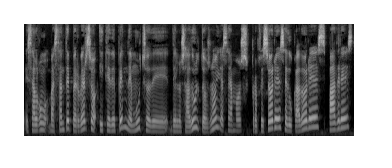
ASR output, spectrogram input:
es algo bastante perverso y que depende mucho de, los adultos, ¿no? ya seamos profesores, educadores, padres,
